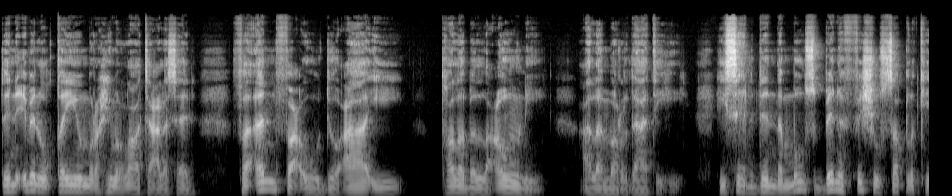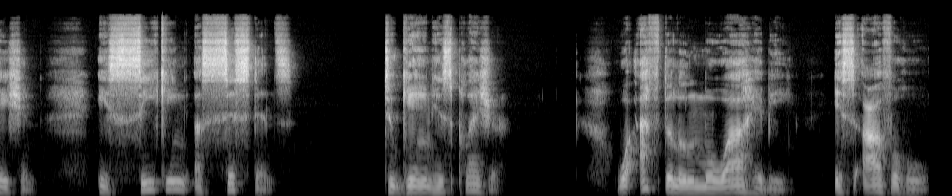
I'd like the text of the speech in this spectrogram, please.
Then Ibn al-Qayyim rahimahullah ta'ala said, فَأَنْفَعُ دُعَائِ طَلَبَ الْعَوْنِ عَلَى مَرْدَاتِهِ He said, then the most beneficial supplication is seeking assistance to gain his pleasure. وأفضل المواهب إسعافه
